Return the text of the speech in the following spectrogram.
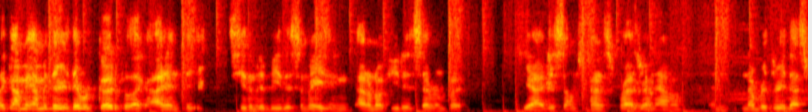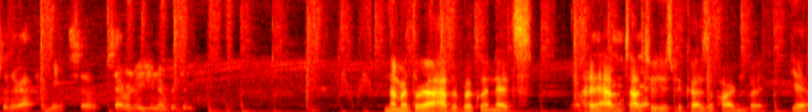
like. I mean, I mean they they were good, but like I didn't th- see them to be this amazing. I don't know if you did, Severin, but yeah, I just I'm kind of surprised yeah. right now. And number three, that's where they're at for me. So Severin, who's your number three? Number three, I have the Brooklyn Nets. Okay. I didn't have them top yeah. two just because of Harden, but yeah,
